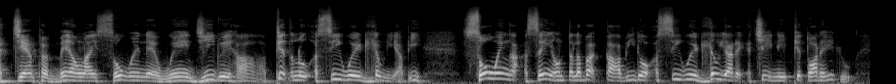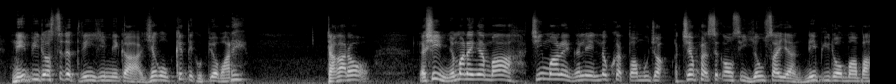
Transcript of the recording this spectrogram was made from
အကြမ်းဖက်မဲအွန်လိုင်းစိုးဝင်းနဲ့ဝင်ကြီးတွေဟာဖြစ်တယ်လို့အစည်းအဝေးလုပ်နေရပြီးစိုးဝင်းကအစိမ်းအောင်တလပတ်ကာပြီးတော့အစည်းအဝေးလုပ်ရတဲ့အခြေအနေဖြစ်သွားတယ်လို့နေပြည်တော်စစ်တပ်သတင်းရင်းမြစ်ကရန်ကုန်ခေတ်ကိုပြောပါတယ်ဒါကတော့လက်ရှိမြန်မာနိုင်ငံမှာကြီးမားတဲ့ငလင်လှုပ်ခတ်သွားမှုကြောင့်အကြမ်းဖက်စစ်ကောင်စီရုံးဆိုင်ရာနေပြည်တော်မှာပါ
